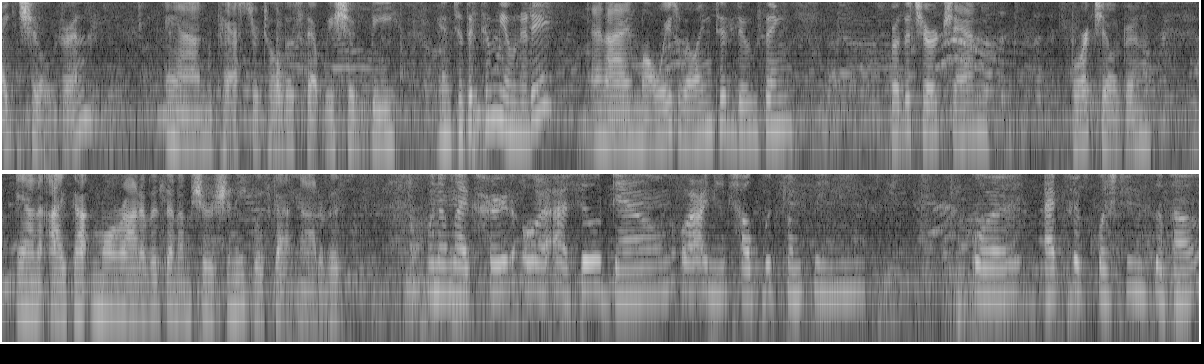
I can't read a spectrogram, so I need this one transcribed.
Like children, and Pastor told us that we should be into the community, and I'm always willing to do things for the church and for children. And I've gotten more out of it than I'm sure Shaniqua's gotten out of it. When I'm like hurt or I feel down or I need help with something or ask her questions about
